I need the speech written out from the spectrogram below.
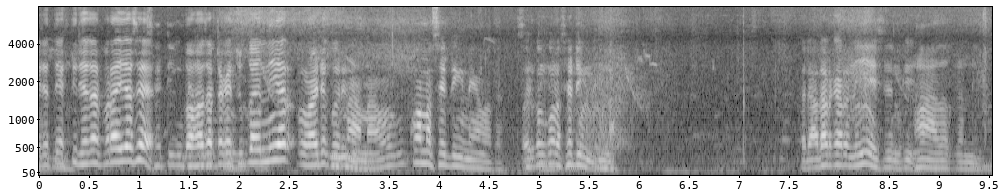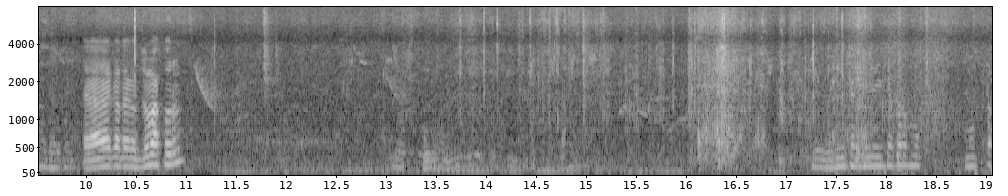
এটা তো একত্রিশ হাজার প্রাইস আছে দশ হাজার টাকা চুকাই নিয়ে আর লড়াইটা করে না না কোনো সেটিং নেই আমাদের। ওইরকম কোনো সেটিং নেই? তাহলে আধার কার্ড নিয়ে এসেছেন কি? হ্যাঁ দরকার নেই তাহলে আধার কার্ড জমা করুন। ভিডিওটা এটা করো মুখটা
